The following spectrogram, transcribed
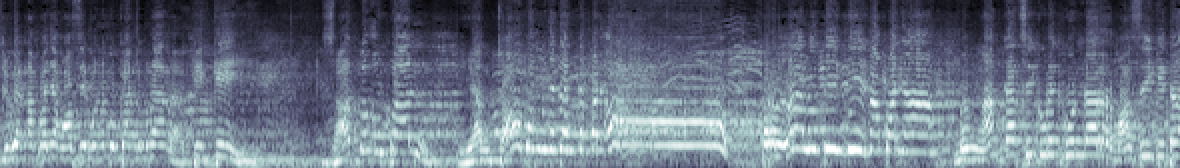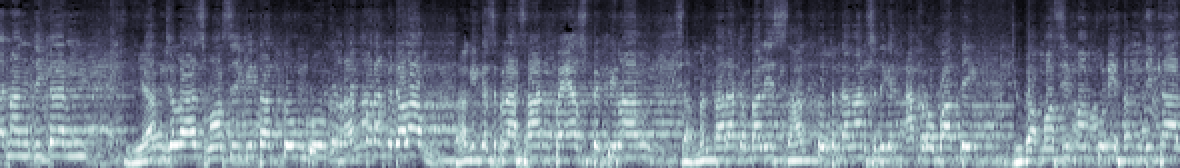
juga nampaknya masih menemukan kemenangan Kiki satu umpan yang coba menyedang kembali. Oh! Terlalu tinggi nampaknya. Mengangkat si kulit gundar. Masih kita nantikan. Yang jelas masih kita tunggu kerantaran ke dalam. Bagi kesebelasan PSP Pilang. Sementara kembali satu tendangan sedikit akrobatik juga masih mampu dihentikan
